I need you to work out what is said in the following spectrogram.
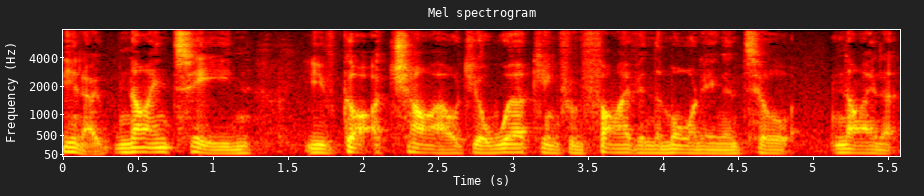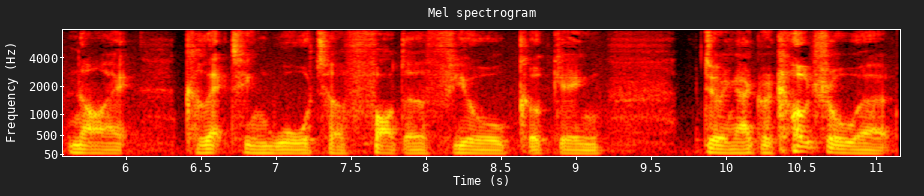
you know, 19, you've got a child, you're working from five in the morning until nine at night, collecting water, fodder, fuel, cooking, doing agricultural work,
